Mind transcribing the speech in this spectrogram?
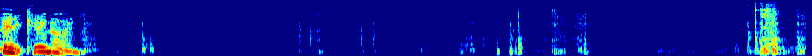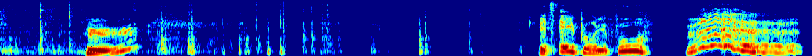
Hey, K9. Hmm? It's April, you fool! Ah!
